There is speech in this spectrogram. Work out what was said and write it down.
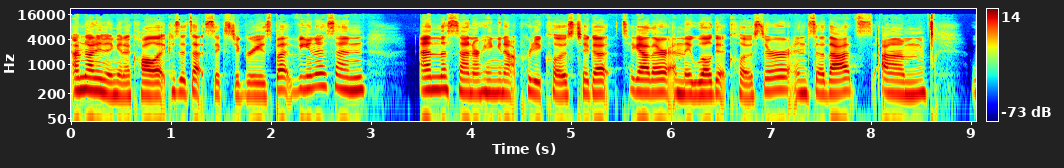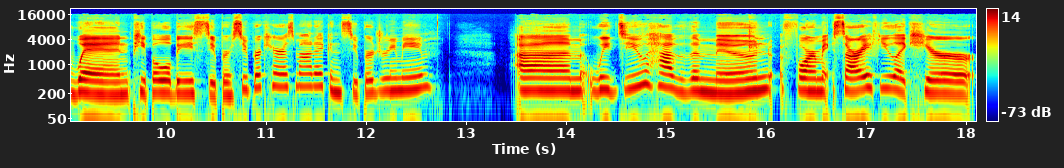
I'm not even going to call it because it's at six degrees. But Venus and and the Sun are hanging out pretty close to get together, and they will get closer. And so that's um, when people will be super super charismatic and super dreamy. Um, we do have the moon forming. Sorry if you like hear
